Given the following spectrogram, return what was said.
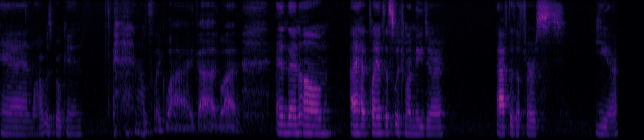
and my heart was broken. And I was like, why, God, why? And then um, I had planned to switch my major after the first year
